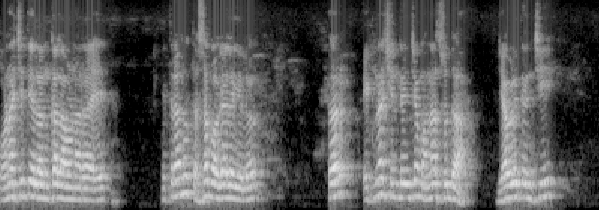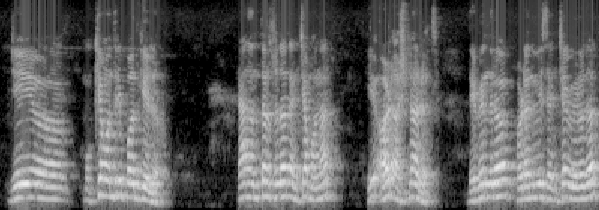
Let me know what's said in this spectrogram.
कोणाची ते लंका लावणार आहेत. मित्रांनो तसं बघायला गेलं तर एकनाथ शिंदेंच्या मनातसुद्धा ज्यावेळी त्यांची जी मुख्यमंत्री पद गेलं त्यानंतरसुद्धा त्यांच्या मनात ही अड असणारच. देवेंद्र फडणवीस यांच्या विरोधात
